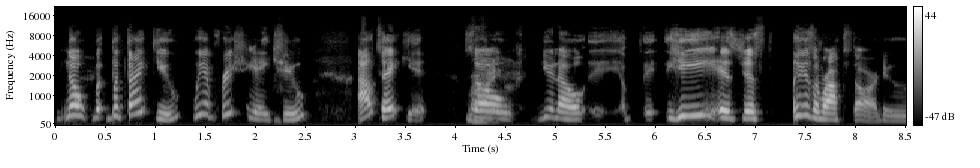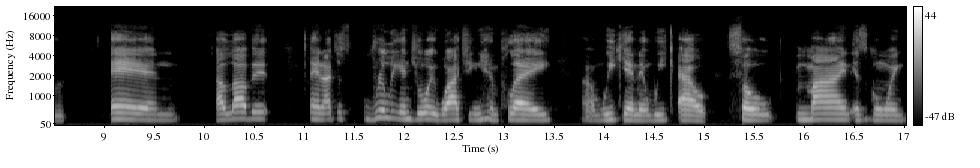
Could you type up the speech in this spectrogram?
No, but but thank you. We appreciate you. I'll take it. So, right. you know, he is just he's a rock star, dude. And I love it. And I just really enjoy watching him play um, week in and week out. So mine is going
